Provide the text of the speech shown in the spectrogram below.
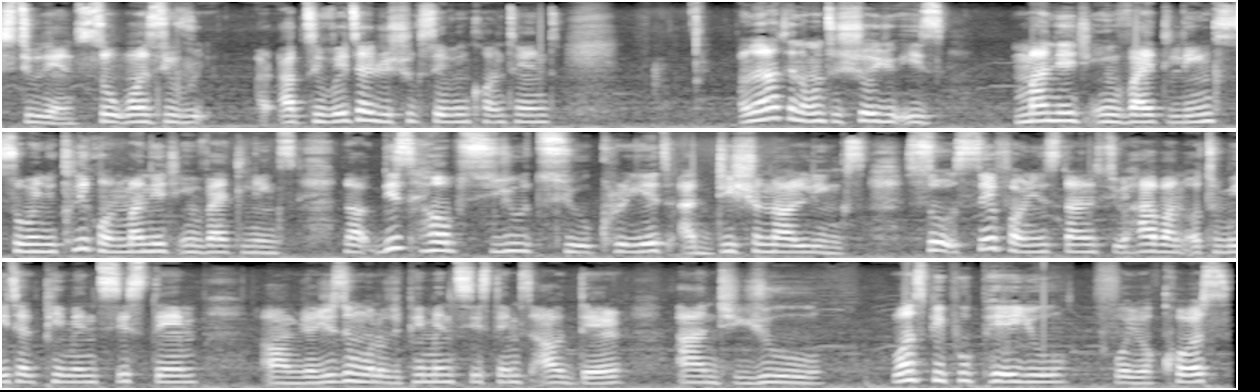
students. So once you've activated restrict saving content another thing i want to show you is manage invite links. So when you click on manage invite links now this helps you to create additional links. So say for instance you have an automated payment system um you're using one of the payment systems out there and you once people pay you for your course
